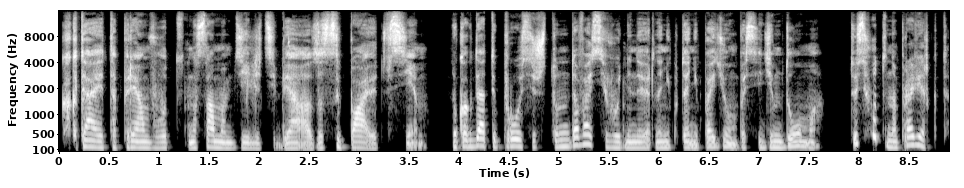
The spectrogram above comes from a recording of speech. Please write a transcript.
Когда это прям вот на самом деле тебя засыпают всем. Но когда ты просишь, что ну давай сегодня, наверное, никуда не пойдем, посидим дома. То есть вот она проверка-то.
